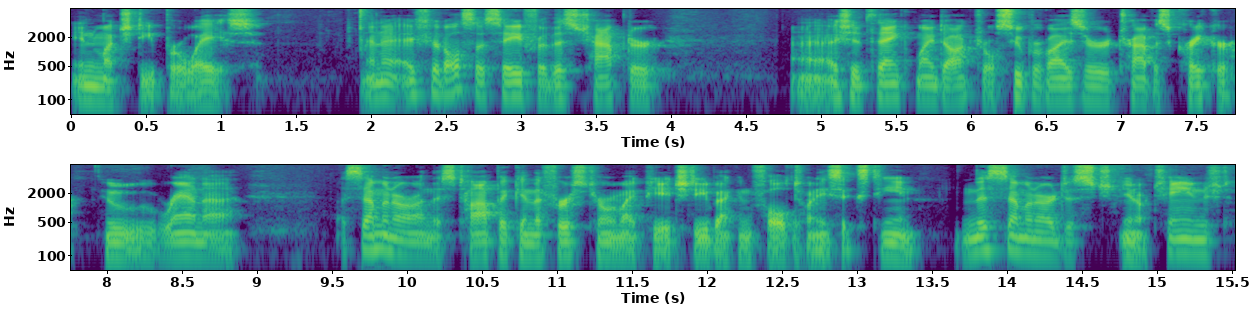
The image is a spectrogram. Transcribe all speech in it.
in much deeper ways. And I, I should also say for this chapter, uh, I should thank my doctoral supervisor, Travis Kroeker, who ran a, a seminar on this topic in the first term of my PhD back in fall 2016. And this seminar just, you know, changed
